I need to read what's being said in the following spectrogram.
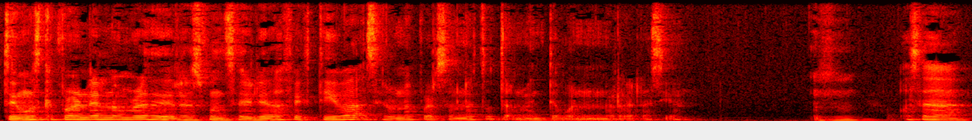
Tuvimos que ponerle el nombre de responsabilidad afectiva a ser una persona totalmente buena en una relación. O sea,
